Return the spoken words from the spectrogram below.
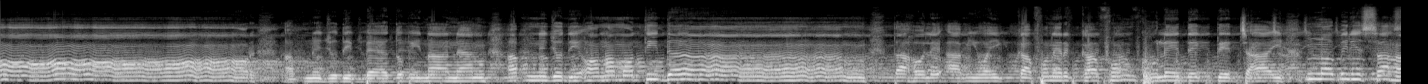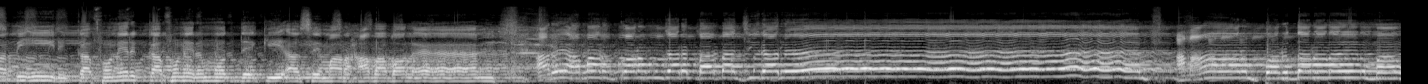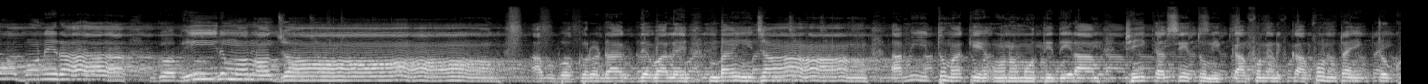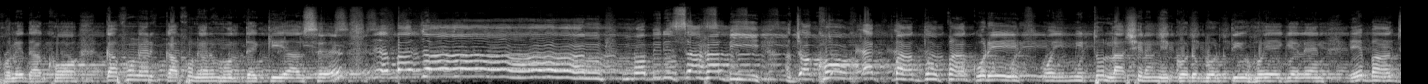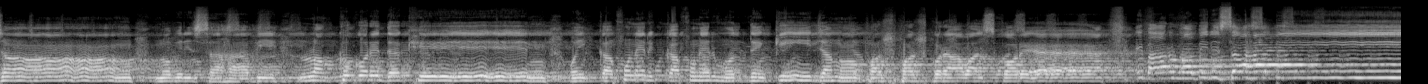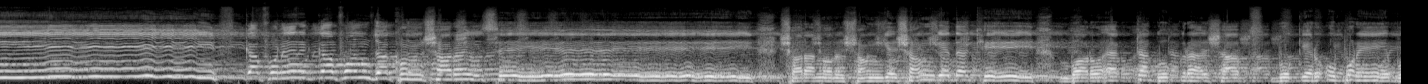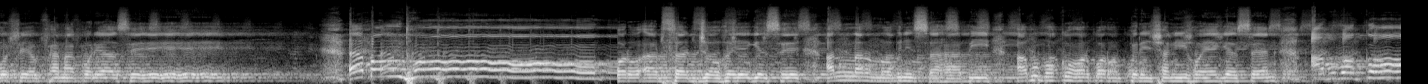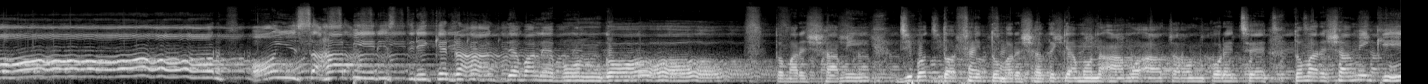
আপনি যদি বেদবি না নেন, আপনি যদি অনুমতি দেন, তাহলে আমি ওই কাফনের কাফন খুলে দেখতে চাই। নবীর সাহাবীর কাফনের কাফনের মধ্যে কি আছে মার হাবা বলেন। আরে আমার করমজার বাবা জিরা রে। আমার পর্দার মা বোনেরা গভীর মনোযোগ আবু বকর ডাক দেওয়ালে ভাইজান, আমি তোমাকে অনুমতি দিলাম। ঠিক আছে, তুমি কাফনের কাফনটা একটু খুলে দেখো। কাফনের কাফনের মধ্যে কি আছে? এ বাজান নবীর সাহাবি যখন এক পা, দু পা করে ওই মৃত লাশের নিকটবর্তী হয়ে গেলেন। এ বাজান নবীর সাহাবি লক্ষ্য করে দেখেন, ওই কাফনের কাফনের মধ্যে কি যেন ফস ফস করে আওয়াজ করে। এবার নবীর সাহাবি কাফনের কাফন যখন সরাইছে, সরানোর সঙ্গে সঙ্গে দেখে বড় একটা গোকরা সাপ বুকের উপরে বসে ফেনা করে আছে। বন্ধু হয়ে গেছে। আল্লাহর নবীন সাহাবি আবু বকর বড় পেরেশানি হয়ে গেছেন। আবু বকর ও স্ত্রীকে ডাক দেওয়ালে বোন গ, তোমার স্বামী জীবদ্দশায় তোমার সাথে কেমন আম আচরণ করেছে? তোমার স্বামী কি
